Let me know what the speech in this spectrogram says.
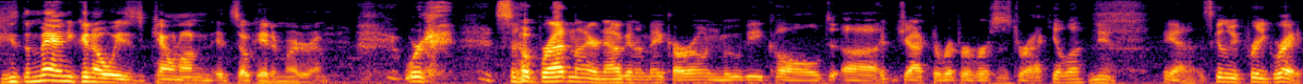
he's the man you can always count on. It's okay to murder him. We're so Brad and I are now going to make our own movie called uh, Jack the Ripper versus Dracula. Yeah. Yeah, it's going to be pretty great.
